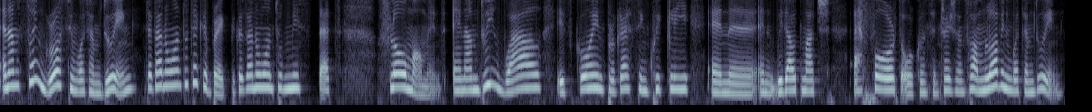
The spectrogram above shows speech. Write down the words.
And I'm so engrossed in what I'm doing that I don't want to take a break because I don't want to miss that flow moment. And I'm doing well. It's going, progressing quickly and, uh, and without much effort or concentration. So I'm loving what I'm doing.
